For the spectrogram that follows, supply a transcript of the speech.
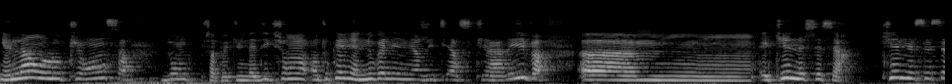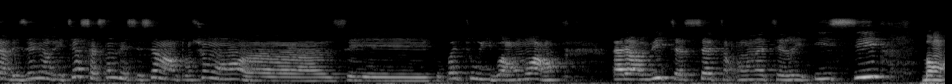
et là, en l'occurrence, donc, ça peut être une addiction. En tout cas, il y a une nouvelle énergie tierce qui arrive euh, et qui est nécessaire qui est nécessaire. Les énergies tierces, elles sont nécessaires, hein. attention, hein, euh, c'est... faut pas tout y voir en noir. Hein. Alors 8, 7, on atterrit ici. Bon,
